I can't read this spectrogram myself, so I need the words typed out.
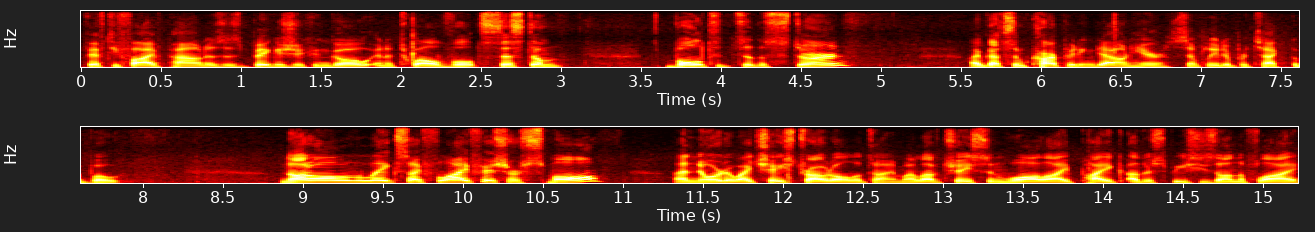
55 pound is as big as you can go in a 12 volt system It's bolted to the stern. I've got some carpeting down here simply to protect the boat. Not all of the lakes I fly fish are small, and nor do I chase trout all the time. I love chasing walleye, pike, other species on the fly. A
